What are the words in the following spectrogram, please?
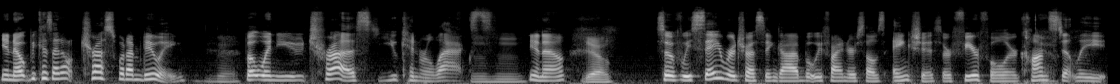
You know, because I don't trust what I'm doing. yeah But when you trust, you can relax. Mhm. You know. yeah So if we say we're trusting God, but we find ourselves anxious or fearful or constantly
